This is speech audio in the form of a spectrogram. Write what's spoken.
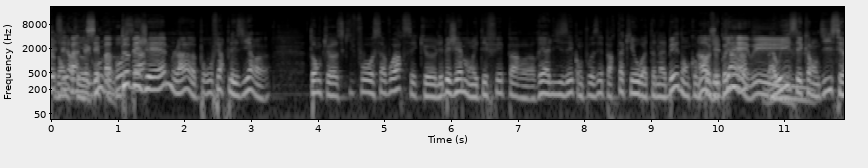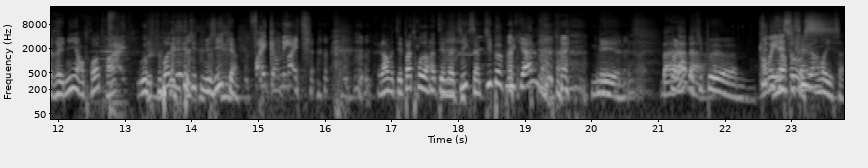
Euh, c'est pas beau. Deux BGM là euh, pour vous faire plaisir. Donc, euh, ce qu'il faut savoir, c'est que les BGM ont été faits par, euh, réalisés, composés par Takeo Watanabe. Donc, on Ah, je connaît bien. connais, hein. oui. Bah oui, c'est Candy, c'est Rémi, entre autres. hein. Des bonnes petites musiques. Fight Candy. Fight. Là, on n'était pas trop dans la thématique, c'est un petit peu plus calme. mais euh, Bah, voilà, là, bah, bah, tu peux euh, que Envoyer des la exclus, sauce. hein. envoyer ça.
